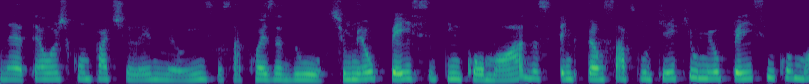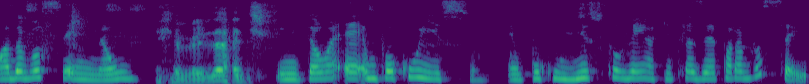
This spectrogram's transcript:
né? Até hoje compartilhei no meu Insta essa coisa do se o meu pace te incomoda, você tem que pensar por que, que o meu pace incomoda você, e não. É verdade. Então é um pouco isso. É um pouco isso que eu venho aqui trazer para vocês.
